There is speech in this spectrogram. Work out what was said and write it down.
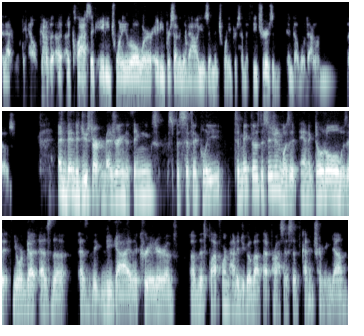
and that. Kind of a, a classic 80 20 rule where 80% of the values and then 20% of features and, and double down on those. And then did you start measuring the things specifically to make those decisions? Was it anecdotal? Was it your gut as the as the, the guy, the creator of of this platform? How did you go about that process of kind of trimming down?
